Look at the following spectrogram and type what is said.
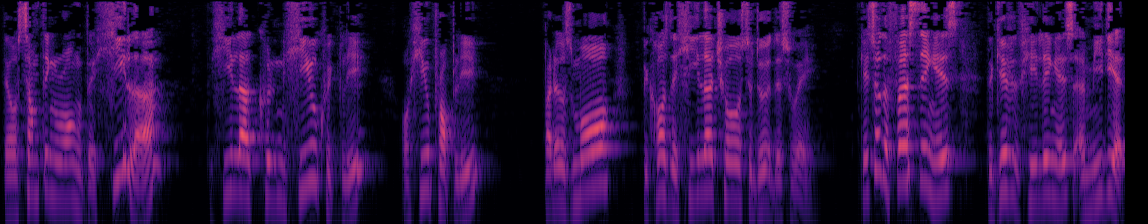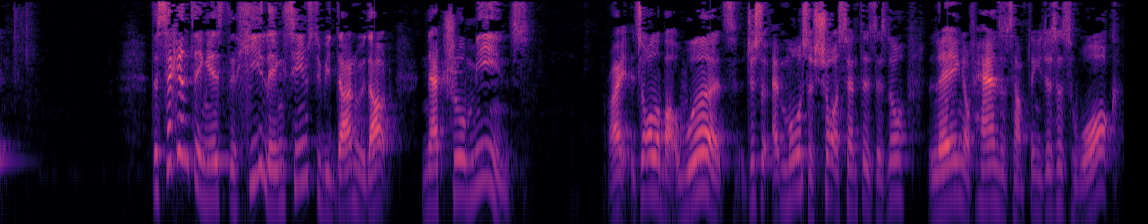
there was something wrong with the healer. The healer couldn't heal quickly or heal properly, but it was more because the healer chose to do it this way. Okay, so the first thing is the gift of healing is immediate. The second thing is the healing seems to be done without natural means. Right? It's all about words. Just at most a short sentence. There's no laying of hands or something. You just says walk,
